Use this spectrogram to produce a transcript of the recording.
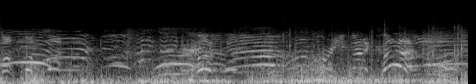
Cut, cut, cut! Corey, you gotta cut!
